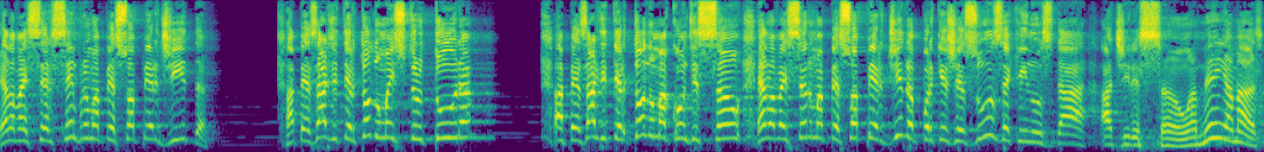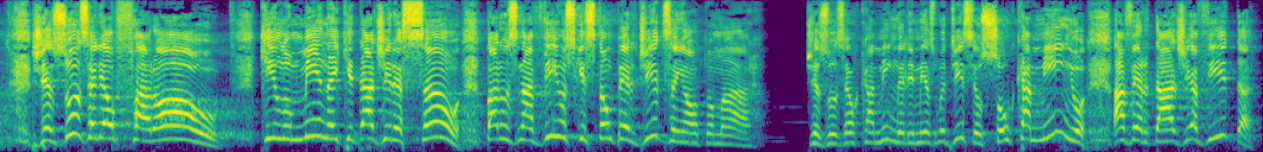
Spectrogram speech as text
ela vai ser sempre uma pessoa perdida. Apesar de ter toda uma estrutura, Apesar de ter toda uma condição, ela vai ser uma pessoa perdida, porque Jesus é quem nos dá a direção. Amém, amados? Jesus, ele é o farol que ilumina e que dá direção para os navios que estão perdidos em alto mar. Jesus é o caminho, ele mesmo disse: Eu sou o caminho, a verdade e a vida.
